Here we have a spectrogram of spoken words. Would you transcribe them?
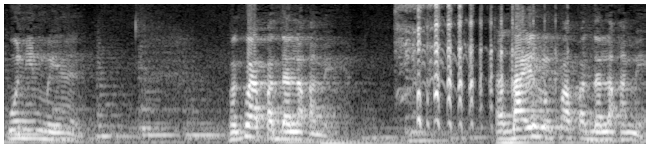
kunin mo yan. Magpapadala kami. At dahil magpapadala kami,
